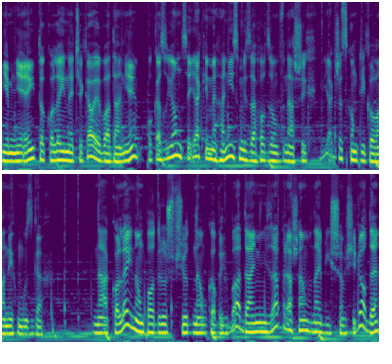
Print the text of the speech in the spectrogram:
Niemniej to kolejne ciekawe badanie pokazujące, jakie mechanizmy zachodzą w naszych jakże skomplikowanych mózgach. Na kolejną podróż wśród naukowych badań zapraszam w najbliższą środę,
